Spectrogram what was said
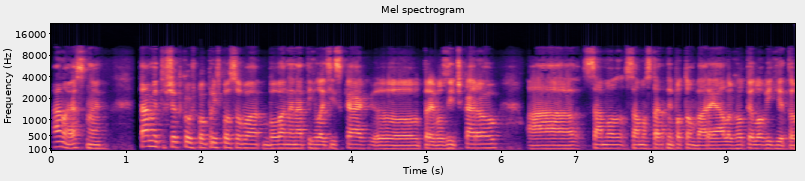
áno, jasné. Tam je to všetko už poprispôsobované na tých letiskách e, pre vozíčkarov a samo, samostatne potom v areáloch hotelových je to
